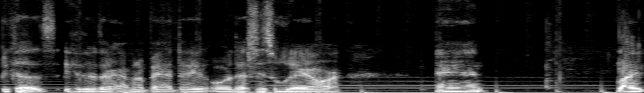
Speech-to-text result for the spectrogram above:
Because either they're having a bad day or that's just who they are. And like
